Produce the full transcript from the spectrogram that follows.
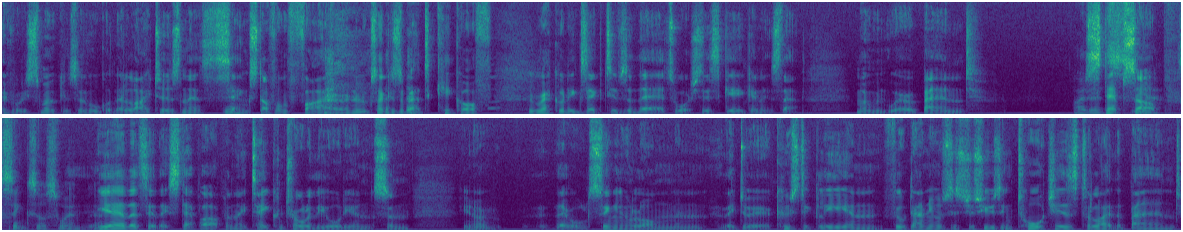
everybody's smoking, so they've all got their lighters and they're setting stuff on fire, and it looks like it's about to kick off. The record executives are there to watch this gig, and it's that moment where a band Either Steps yeah, up. sinks or swim. yeah, that's it. They step up and they take control of the audience, and you know, they're all singing along, and they do it acoustically. And Phil Daniels is just using torches to light the band.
